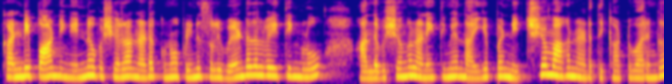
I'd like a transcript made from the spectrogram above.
கண்டிப்பாக நீங்கள் என்ன விஷயம்லாம் நடக்கணும் அப்படின்னு சொல்லி வேண்டுதல் வைத்தீங்களோ அந்த விஷயங்கள் அனைத்துமே அந்த ஐயப்பன் நிச்சயமாக நடத்தி காட்டுவாருங்க.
